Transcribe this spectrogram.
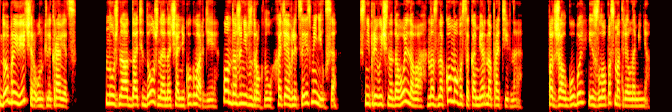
«Добрый вечер, Унтли Кровец». Нужно отдать должное начальнику гвардии. Он даже не вздрогнул, хотя и в лице изменился. С непривычно довольного на знакомо высокомерно противное. Поджал губы и зло посмотрел на меня.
